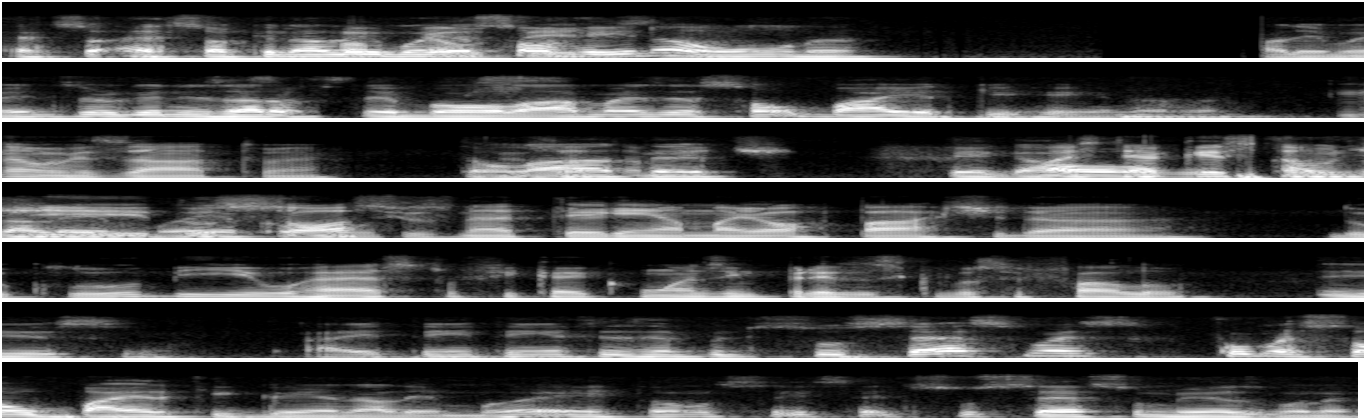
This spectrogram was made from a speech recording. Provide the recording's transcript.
É só, é só que na Alemanha só deles, reina né? um, né? A Alemanha eles organizaram o futebol lá, mas é só o Bayern que reina, né? Não, exato, é. Então Exatamente. lá até pegar Mas tem a questão de, dos sócios, como... né, terem a maior parte da, do clube e o resto fica aí com as empresas que você falou. Isso. Aí tem, tem esse exemplo de sucesso, mas como é só o Bayern que ganha na Alemanha, então não sei se é de sucesso mesmo, né?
